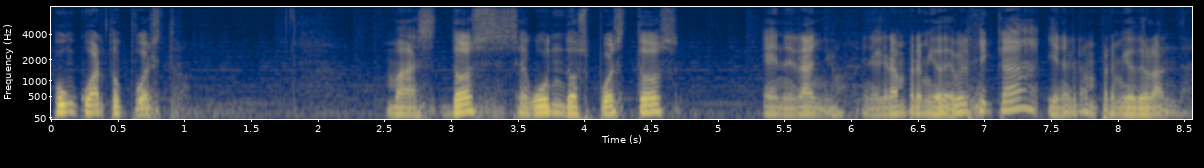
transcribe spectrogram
Un cuarto puesto, más dos segundos puestos en el año, en el Gran Premio de Bélgica y en el Gran Premio de Holanda.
